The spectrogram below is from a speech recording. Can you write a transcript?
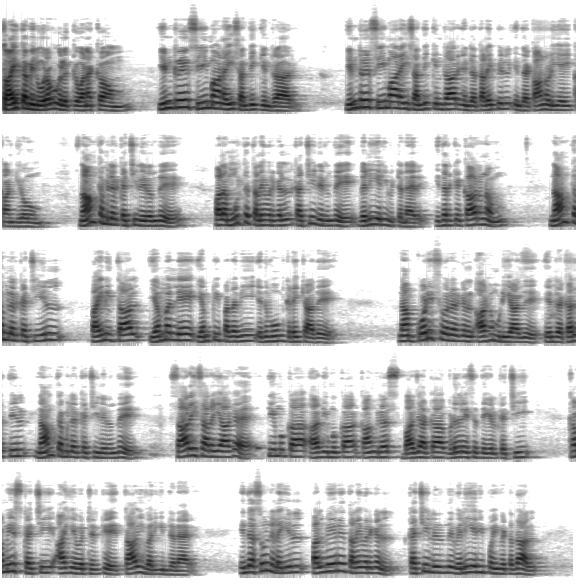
தாய் தமிழ் உறவுகளுக்கு வணக்கம். இன்று சீமானை சந்திக்கின்றார். இன்று சீமானை சந்திக்கின்றார் என்ற தலைப்பில் இந்த காணொளியை காண்கிறோம். நாம் தமிழர் கட்சியிலிருந்து பல மூத்த தலைவர்கள் கட்சியிலிருந்து வெளியேறிவிட்டனர். இதற்கு காரணம் நாம் தமிழர் கட்சியில் பயணித்தால் எம்எல்ஏ எம்பி பதவி எதுவும் கிடைக்காது. நாம் கோடீஸ்வரர்கள் ஆக முடியாது என்ற கருத்தில் நாம் தமிழர் கட்சியிலிருந்து சாறை சாறையாக திமுக அதிமுக காங்கிரஸ் பாஜக விடுதலை சிறுத்தைகள் கட்சி கம்யூனிஸ்ட் கட்சி ஆகியவற்றிற்கு தாவி வருகின்றனர். இந்த சூழ்நிலையில் பல்வேறு தலைவர்கள் கட்சியிலிருந்து வெளியேறி போய்விட்டதால்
